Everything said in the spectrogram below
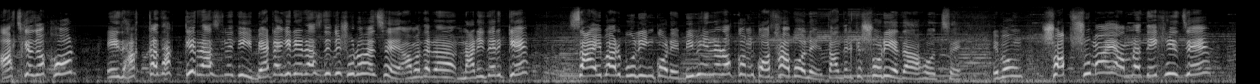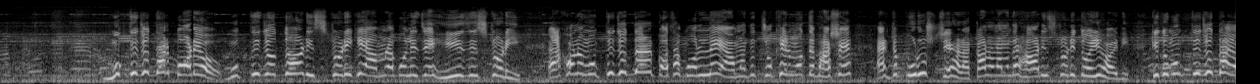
আজকে যখন এই ধাক্কা ধাক্কির রাজনীতি, ব্যাটাগিরির রাজনীতি শুরু হয়েছে, আমাদের নারীদেরকে সাইবার বুলিং করে বিভিন্ন রকম কথা বলে তাদেরকে সরিয়ে দেওয়া হচ্ছে। এবং সব সময় আমরা দেখি যে মুক্তিযোদ্ধার পরেও, মুক্তিযোদ্ধার স্টোরিকে আমরা বলি যে হিজ স্টোরি এখনও মুক্তিযোদ্ধার কথা বললে আমাদের চোখের মধ্যে ভাসে একটা পুরুষ চেহারা, কারণ আমাদের হার স্টোরি তৈরি হয়নি। কিন্তু মুক্তিযোদ্ধায়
